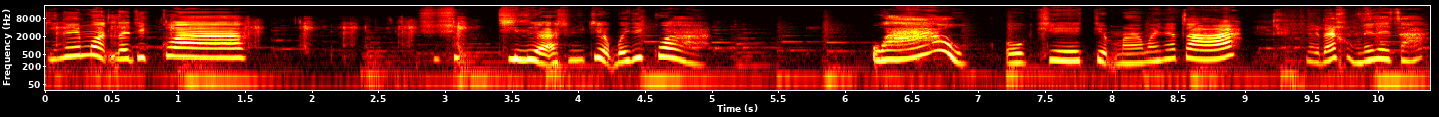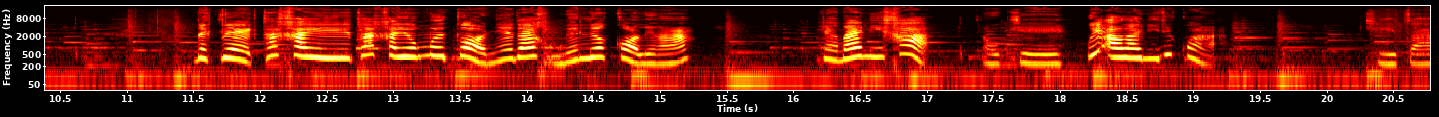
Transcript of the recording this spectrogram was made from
กินให้หมดเลยดีกว่า ที่เหลือฉันเก็บไว้ดีกว่า ว้าว โอเค เก็บมาไว้นะจ๊ะ อยากได้ของเล่นเลยจ๊ะ เด็กๆ ถ้าใครถ้าใครยกมือก่อนเนี่ยได้ของเล่นเลือกก่อนเลยนะ อยากได้นี้ค่ะ โอเควิเอาลายนี้ดีกว่าโอเคจ้า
